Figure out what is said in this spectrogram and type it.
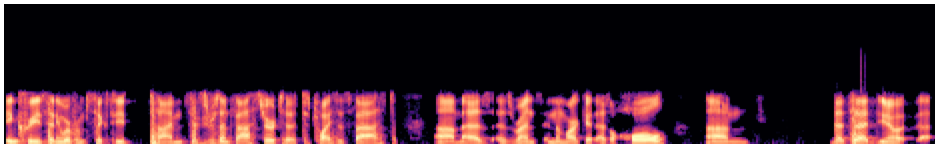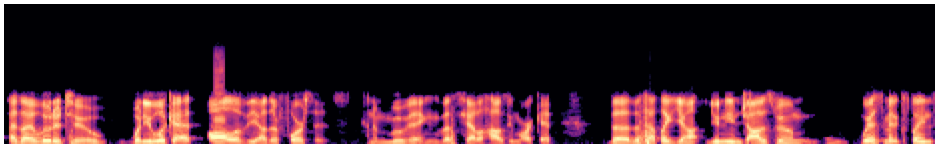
increase anywhere from 60 times 60% faster to, to twice as fast um, as as rents in the market as a whole. Um, that said, you know, as I alluded to, when you look at all of the other forces kind of moving the Seattle housing market, the the South Lake Union jobs boom we estimate explains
